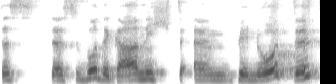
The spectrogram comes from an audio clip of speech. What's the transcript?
Das, das wurde gar nicht ähm, benotet.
